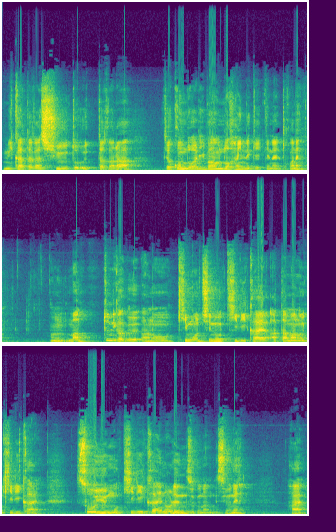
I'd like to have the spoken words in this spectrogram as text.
味方がシュート打ったから、じゃあ今度はリバウンド入んなきゃいけないとかね。うん、まあ、とにかく、あの、気持ちの切り替え、頭の切り替え、そういうもう切り替えの連続なんですよね。はい。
